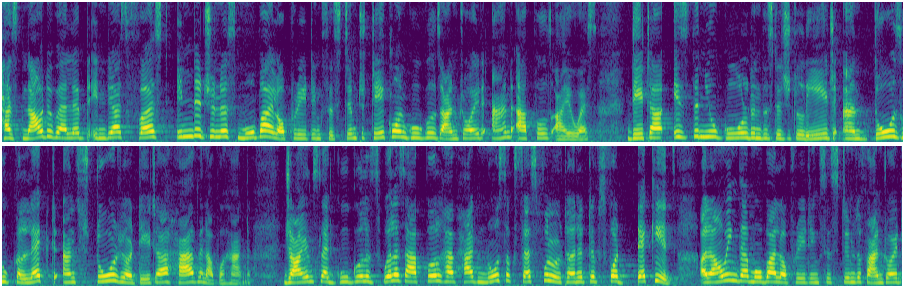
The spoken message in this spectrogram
has now developed India's first indigenous mobile operating system to take on Google's Android and Apple's iOS. Data is the new gold in this digital age and those who collect and store your data have an upper hand. Giants like Google as well as Apple have had no successful alternatives for decades, allowing their mobile operating systems of Android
